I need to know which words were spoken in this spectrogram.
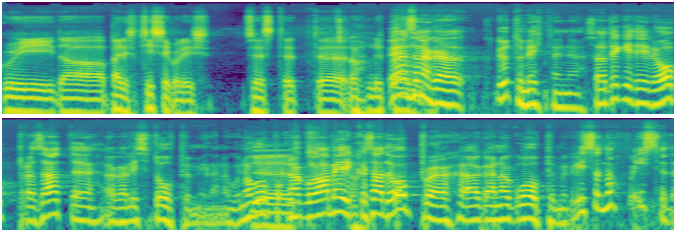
kui ta päriselt sisse kolis. Sest et noh, nüüd. ühesõnaga on..., jutt on lihtne, on ju, sa tegid eile oopera saate, aga lihtsalt oopiumiga nagu, nagu, nagu Ameerika saade oopera, aga nagu oopiumiga, lihtsalt noh, wasted.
